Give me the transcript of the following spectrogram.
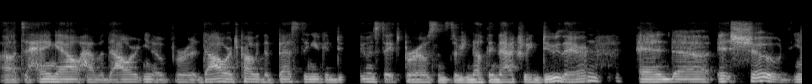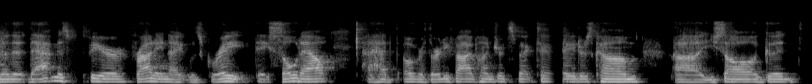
uh, to hang out, have a dollar. You know, for a dollar, it's probably the best thing you can do in Statesboro since there's nothing to actually do there. Mm-hmm. and uh, it showed. You know, the, the atmosphere Friday night was great. They sold out. I had over 3,500 spectators come. Uh, you saw a good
